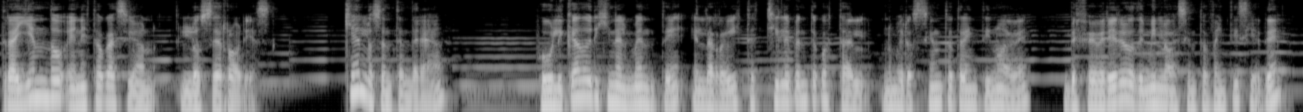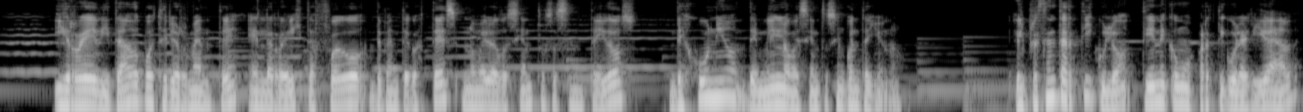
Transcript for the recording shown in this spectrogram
trayendo en esta ocasión los errores. ¿Quién los entenderá? Publicado originalmente en la revista Chile Pentecostal número 139 de febrero de 1927 y reeditado posteriormente en la revista Fuego de Pentecostés número 262 de junio de 1951. El presente artículo tiene como particularidad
